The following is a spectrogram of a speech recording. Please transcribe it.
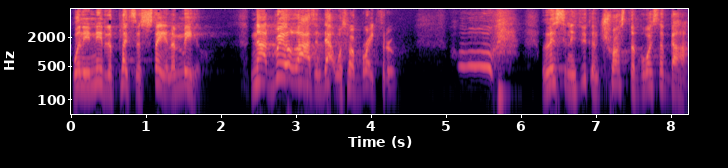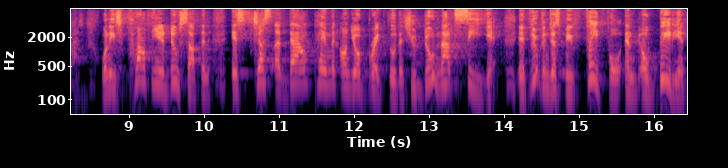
when he needed a place to stay and a meal, not realizing that was her breakthrough. Listen, if you can trust the voice of God when He's prompting you to do something, it's just a down payment on your breakthrough that you do not see yet. If you can just be faithful and obedient,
